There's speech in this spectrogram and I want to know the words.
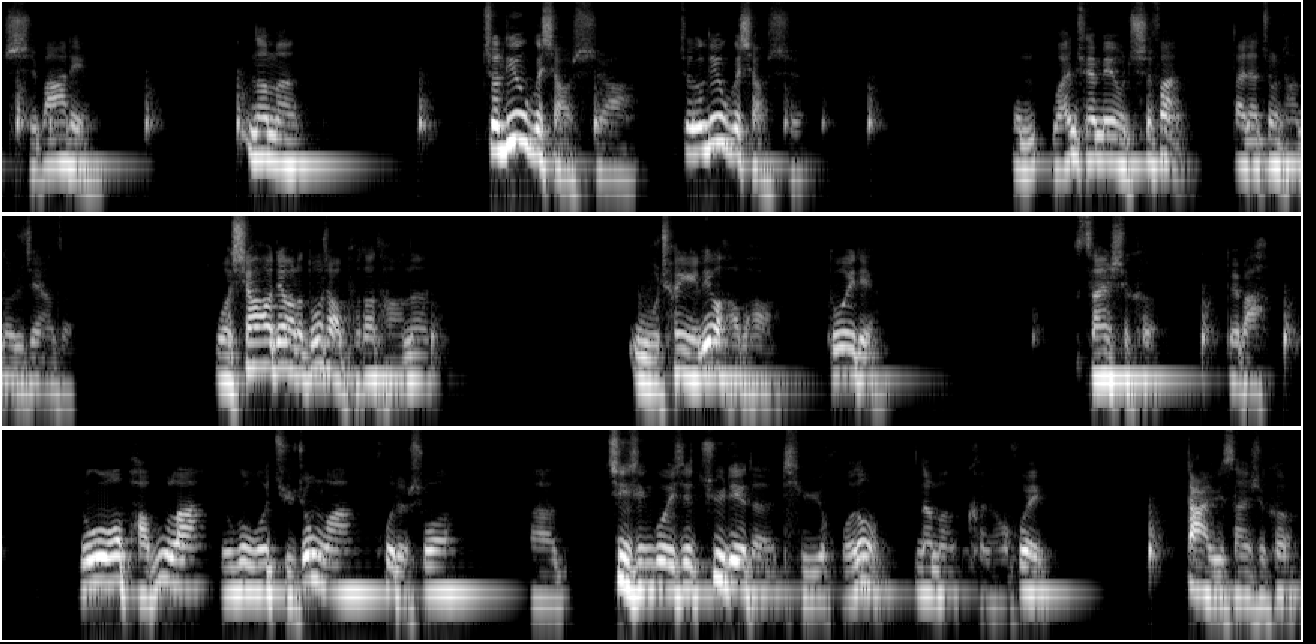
十八点，那么这六个小时啊，这个六个小时我们完全没有吃饭，大家正常都是这样子。我消耗掉了多少葡萄糖呢？五乘以六好不好？多一点，三十克。对吧？如果我跑步啦，如果我举重啦，或者说呃进行过一些剧烈的体育活动，那么可能会大于三十克，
